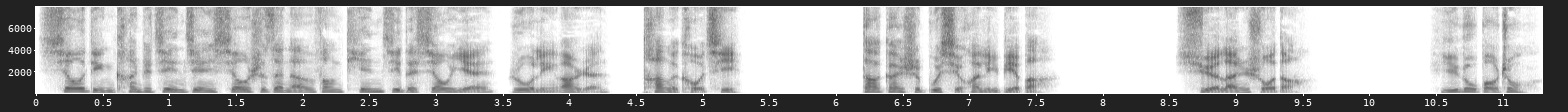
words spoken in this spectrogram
萧鼎看着渐渐消失在南方天际的萧炎、若琳二人，叹了口气：“大概是不喜欢离别吧。”雪兰说道：“一路保重。”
